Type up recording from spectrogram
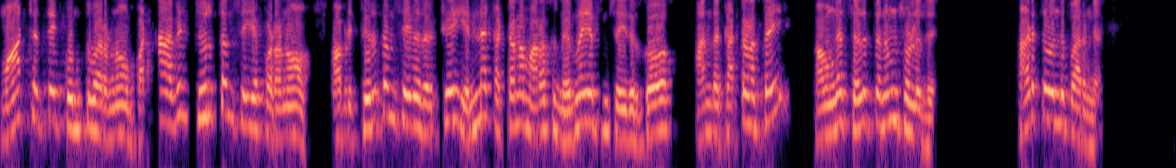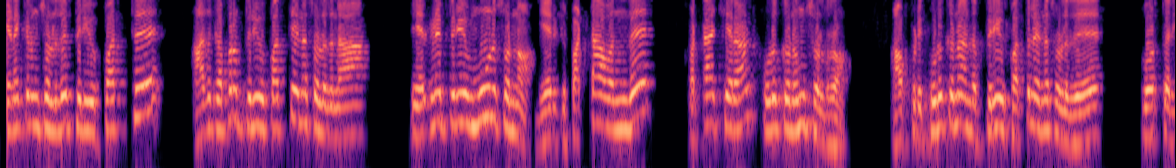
மாற்றத்தை கொண்டு வரணும் பட்டாவில் திருத்தம் செய்யப்படணும். அப்படி திருத்தம் செய்வதற்கு என்ன கட்டணம் அரசு நிர்ணயம் செய்திருக்கோ அந்த கட்டணத்தை அவங்க செலுத்தணும்னு சொல்லுது. அடுத்து வந்து பாருங்க. எனக்குன்னு சொல்லுது பிரிவு பத்து அதுக்கப்புறம் பிரிவு பத்து என்ன சொல்லுதுன்னா ஏற்கனவே பிரிவு மூணு சொன்னோம். ஏற்கு பட்டா வந்து பட்டாட்சியரால் கொடுக்கணும்னு சொல்றோம். அப்படி கொடுக்கணும் அந்த பிரிவு பத்துல என்ன சொல்லுது? ஒருத்தர்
